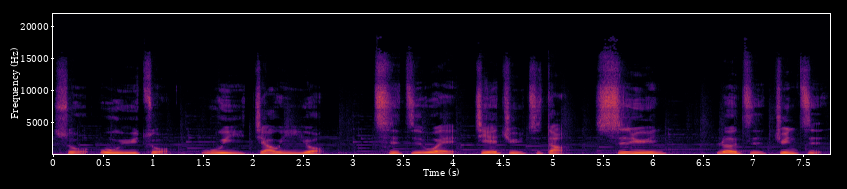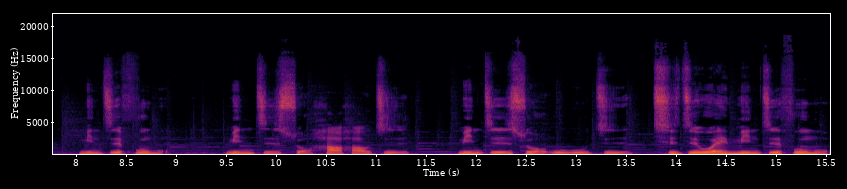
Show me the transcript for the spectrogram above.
所恶于左，无以交于右，此之谓结举之道。诗云：“乐子君子，民之父母。民之所好好之，民之所恶恶之，此之谓民之父母。”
